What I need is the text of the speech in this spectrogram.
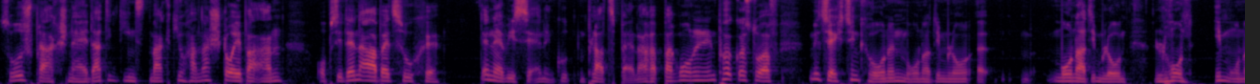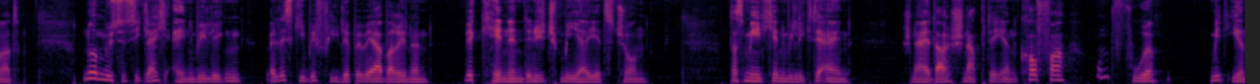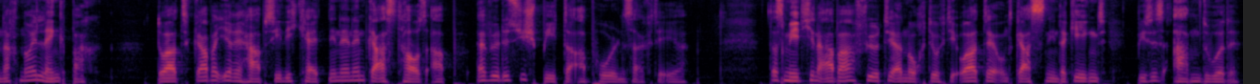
So sprach Schneider die Dienstmagd Johanna Stoiber an, ob sie denn Arbeit suche, denn er wisse einen guten Platz bei einer Baronin in Pockersdorf mit 16 Kronen Monat im Lohn, äh, Monat im Lohn, Lohn im Monat. Nur müsse sie gleich einwilligen, weil es gebe viele Bewerberinnen. Wir kennen den Schmäher jetzt schon. Das Mädchen willigte ein. Schneider schnappte ihren Koffer und fuhr mit ihr nach Neulenkbach. Dort gab er ihre Habseligkeiten in einem Gasthaus ab. Er würde sie später abholen, sagte er. Das Mädchen aber führte er noch durch die Orte und Gassen in der Gegend, bis es Abend wurde.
